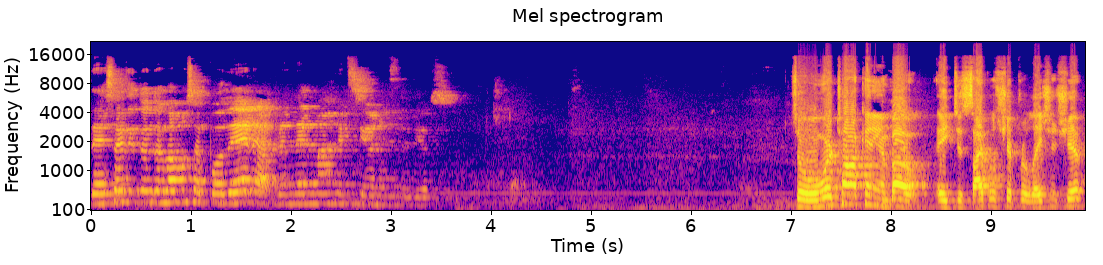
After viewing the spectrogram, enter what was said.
de esa actitud, vamos a poder aprender más lecciones de Dios. So when we're talking about a discipleship relationship,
